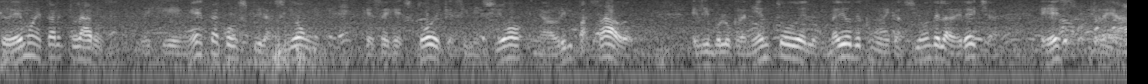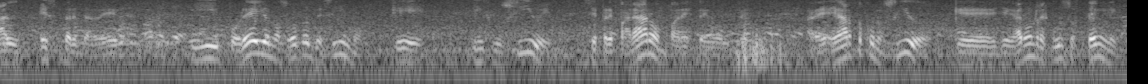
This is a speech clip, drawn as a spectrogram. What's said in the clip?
Debemos estar claros de que en esta conspiración que se gestó y que se inició en abril pasado, el involucramiento de los medios de comunicación de la derecha es real, es verdadero. Y por ello nosotros decimos que inclusive se prepararon para este golpe. Es harto conocido que llegaron recursos técnicos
